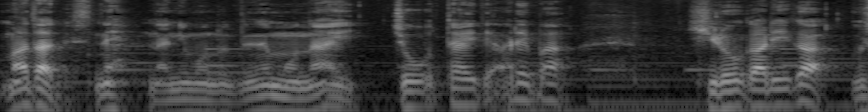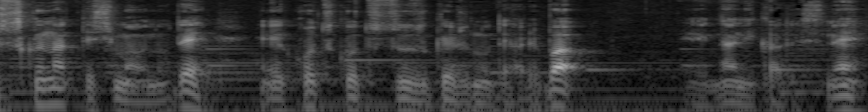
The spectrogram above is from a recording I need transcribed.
まだですね何者でもない状態であれば広がりが薄くなってしまうのでえコツコツ続けるのであればえ何かですね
